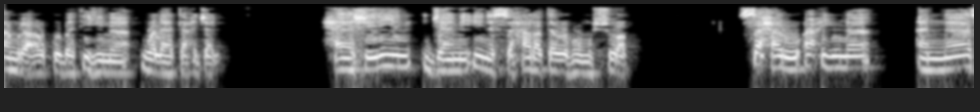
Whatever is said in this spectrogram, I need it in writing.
أمر عقوبتهما ولا تعجل. حاشرين جامئين السحرة وهم الشرب. سحروا أعين الناس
